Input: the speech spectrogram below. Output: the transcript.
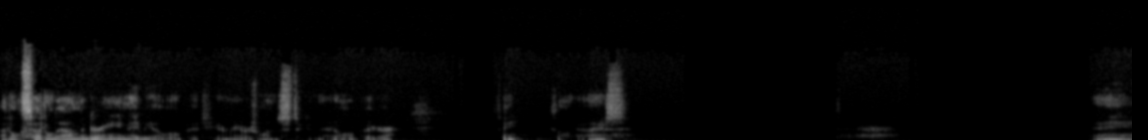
That'll settle down the green. Maybe a little bit here. Maybe there's one sticking there a little bigger. See these little guys. There. Okay,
